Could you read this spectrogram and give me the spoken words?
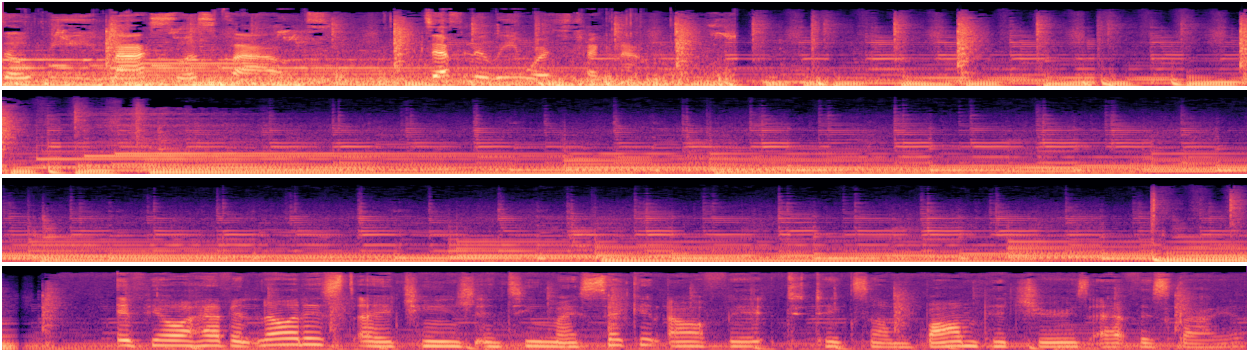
soapy massless clouds. Definitely worth checking out. If y'all haven't noticed, I changed into my second outfit to take some bomb pictures at Vizcaya.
